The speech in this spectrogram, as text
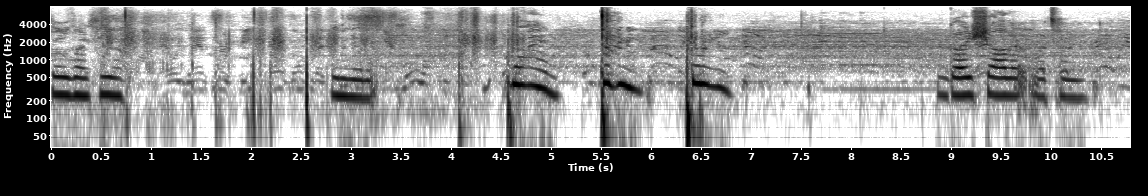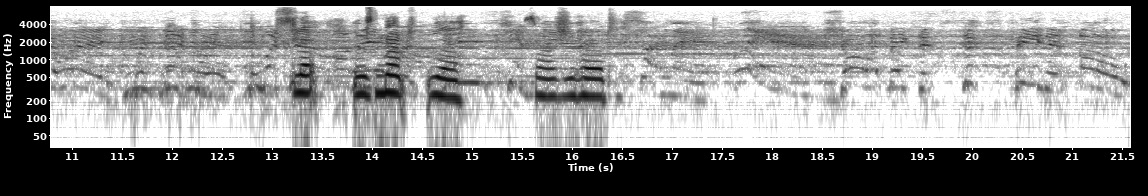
So you guys in a minute. One, two, three. And guys, Charlotte returned. Slip. It was nat. Yeah. So as you heard. Charlotte makes it 16 and 0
